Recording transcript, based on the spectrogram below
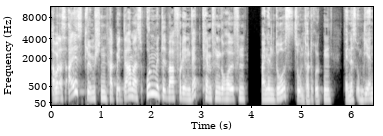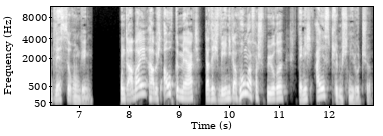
Aber das Eisklümpchen hat mir damals unmittelbar vor den Wettkämpfen geholfen, meinen Durst zu unterdrücken, wenn es um die Entwässerung ging. Und dabei habe ich auch gemerkt, dass ich weniger Hunger verspüre, wenn ich Eisklümpchen lutsche.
